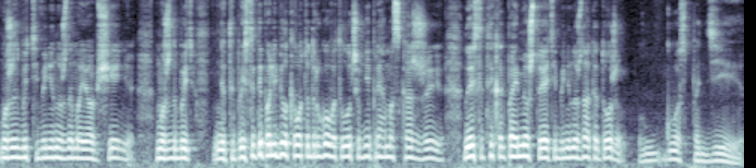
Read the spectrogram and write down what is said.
Может быть, тебе не нужно мое общение. Может быть, ты, если ты полюбил кого-то другого, ты лучше мне прямо скажи. Но если ты как поймешь, что я тебе не нужна, ты тоже. Господи.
